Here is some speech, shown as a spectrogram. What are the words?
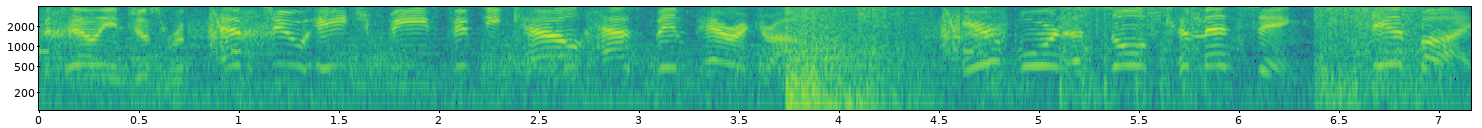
Battalion just re- M2 HB 50 cal has been paradropped. Airborne assault commencing. Stand by.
